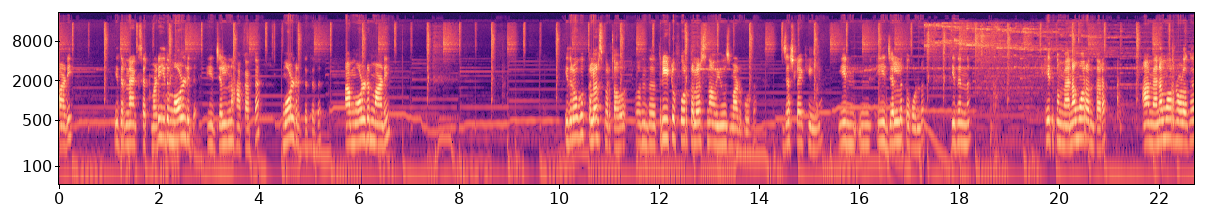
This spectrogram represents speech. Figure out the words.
ಮಾಡಿ, ಇದ್ರನ್ಯಾಗ ಸೆಟ್ ಮಾಡಿ, ಇದು ಮೋಲ್ಡ್ ಇದೆ. ಈ ಜೆಲ್ನ ಹಾಕಾಕ ಮೋಲ್ಡ್ ಇರ್ತೈತಿ ಅದು. ಆ ಮೋಲ್ಡ್ ಮಾಡಿ ಇದ್ರೊಳಗು ಕಲರ್ಸ್ ಬರ್ತಾವ. ಒಂದು ತ್ರೀ ಟು ಫೋರ್ ಕಲರ್ಸ್ ನಾವು ಯೂಸ್ ಮಾಡ್ಬೋದು. ಜಸ್ಟ್ ಲೈಕ್ ಹಿಂಗೆ. ಈ ಈ ಜೆಲ್ ತಗೊಂಡು ಇದನ್ನ ಇದಕ್ಕೆ ಮೆನಮೋರ್ ಅಂತಾರ. ಆ ಮೆನಮೋರ್ನೊಳಗೆ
